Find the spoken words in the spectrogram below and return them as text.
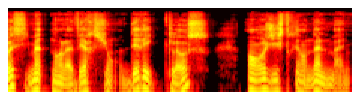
Voici maintenant la version d'Eric Kloss, enregistrée en Allemagne.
